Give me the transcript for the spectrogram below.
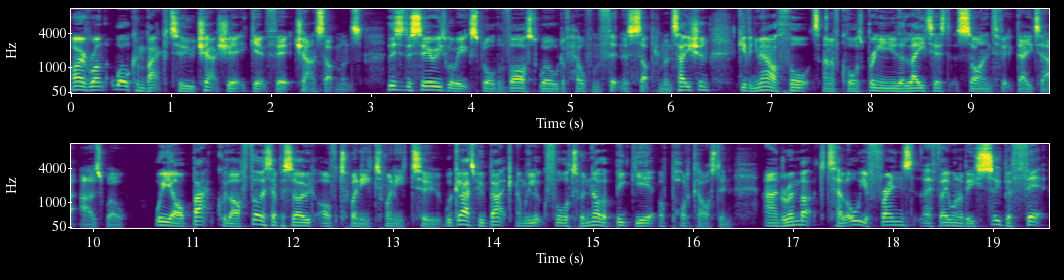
Hi everyone, welcome back to Chat Shit, Get Fit, Chat and Supplements. This is the series where we explore the vast world of health and fitness supplementation, giving you our thoughts and of course bringing you the latest scientific data as well. We are back with our first episode of 2022. We're glad to be back and we look forward to another big year of podcasting. And remember to tell all your friends that if they want to be super fit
